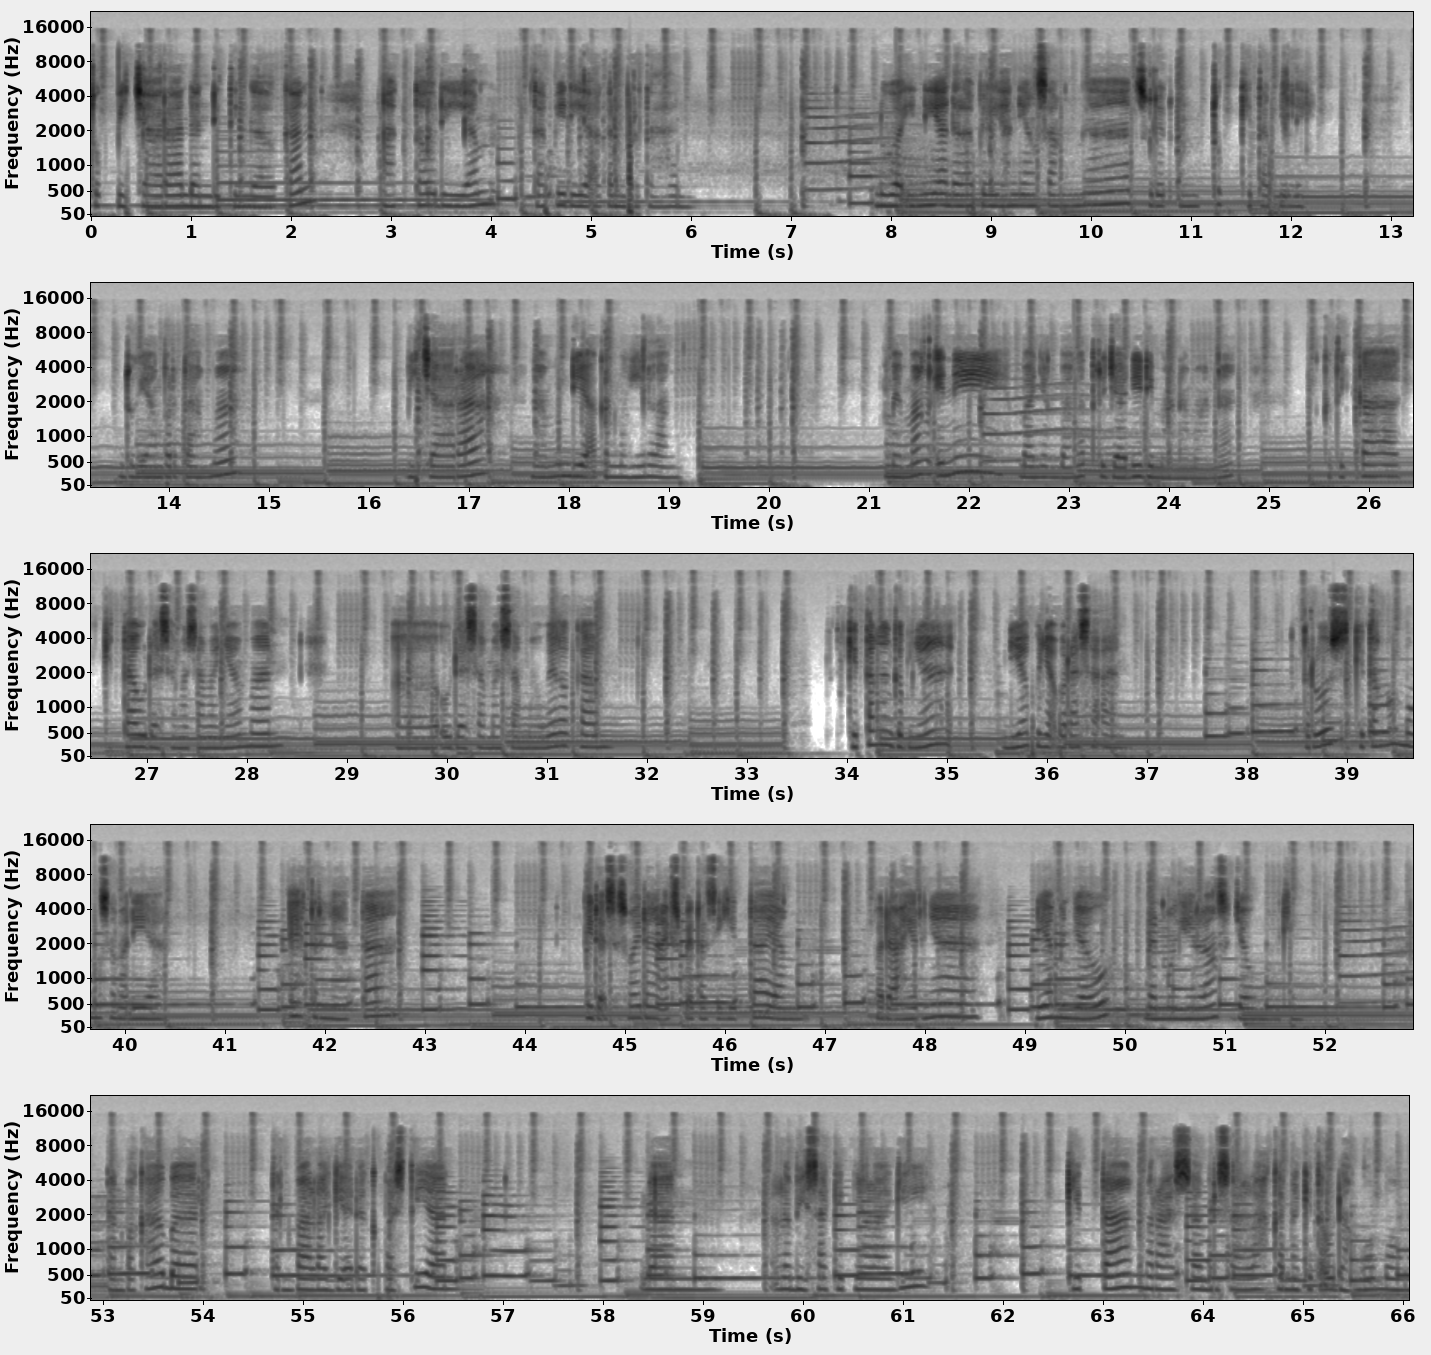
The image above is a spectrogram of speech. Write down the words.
untuk bicara dan ditinggalkan, atau diam tapi dia akan bertahan. Dua ini adalah pilihan yang sangat sulit untuk kita pilih. Untuk yang pertama, bicara namun dia akan menghilang. Memang ini banyak banget terjadi di mana-mana ketika kita udah sama-sama nyaman, udah sama-sama welcome, kita nganggapnya dia punya perasaan. Terus kita ngomong sama dia, eh ternyata tidak sesuai dengan ekspektasi kita yang pada akhirnya dia menjauh dan menghilang sejauh mungkin. Tanpa kabar tanpa lagi ada kepastian. Dan lebih sakitnya lagi kita merasa bersalah karena kita udah ngomong.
